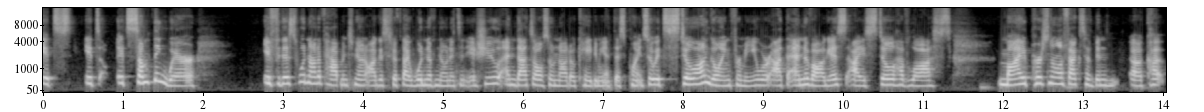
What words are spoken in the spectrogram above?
it's it's it's something where if this would not have happened to me on August 5th, I wouldn't have known it's an issue. And that's also not okay to me at this point. So it's still ongoing for me. We're at the end of August. I still have lost my personal effects have been uh, cut.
